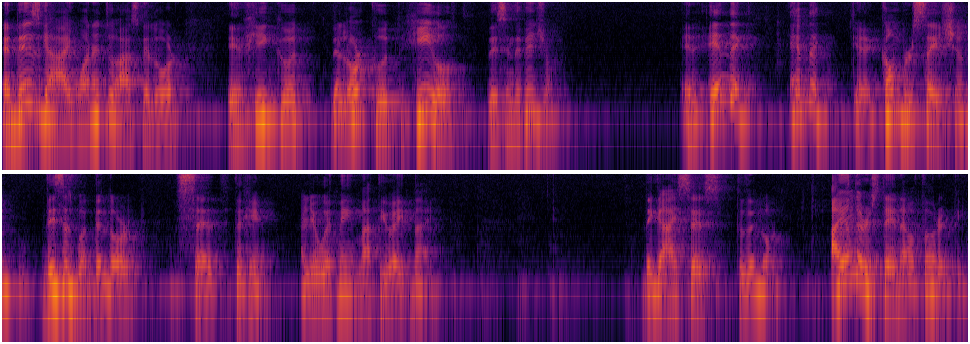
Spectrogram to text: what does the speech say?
And this guy wanted to ask the Lord if he could, the Lord could heal this individual. And in the, in the uh, conversation, this is what the Lord said to him. Are you with me? Matthew 8 9. The guy says to the Lord, I understand authority.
